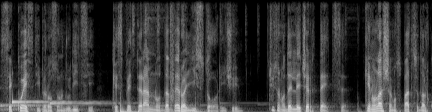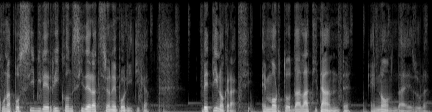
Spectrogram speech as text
Se questi però sono giudizi che spetteranno davvero agli storici, ci sono delle certezze che non lasciano spazio ad alcuna possibile riconsiderazione politica. Bettino Craxi è morto da latitante e non da esule.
